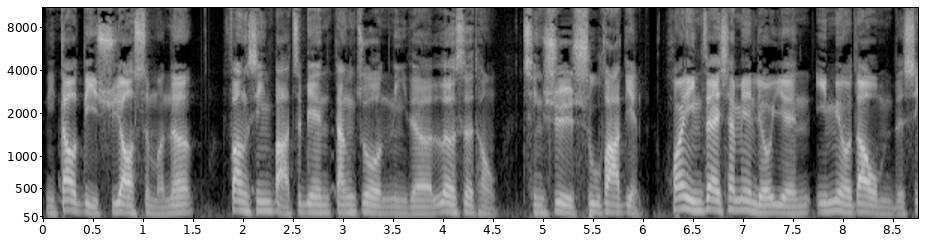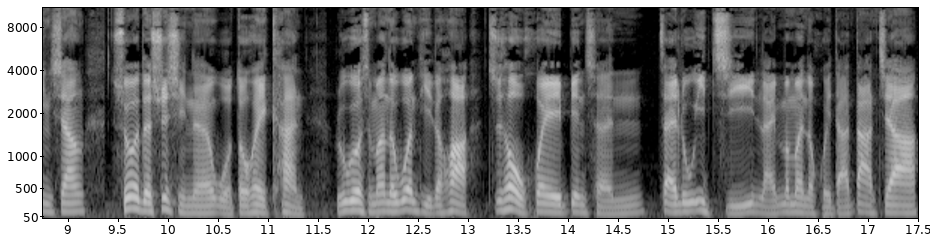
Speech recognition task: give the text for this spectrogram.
你到底需要什么呢？放心，把这边当做你的垃圾桶。情绪抒发点，欢迎在下面留言，email 到我们的信箱，所有的讯息呢我都会看。如果有什么样的问题的话，之后会变成再录一集来慢慢的回答大家。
